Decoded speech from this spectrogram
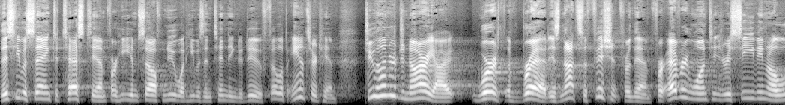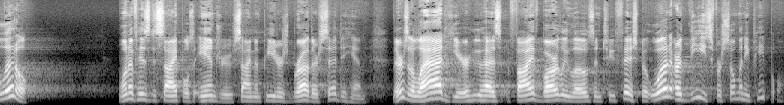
This he was saying to test him, for he himself knew what he was intending to do. Philip answered him, 200 denarii worth of bread is not sufficient for them, for everyone to receive even a little. One of his disciples, Andrew, Simon Peter's brother, said to him, There's a lad here who has five barley loaves and two fish, but what are these for so many people?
